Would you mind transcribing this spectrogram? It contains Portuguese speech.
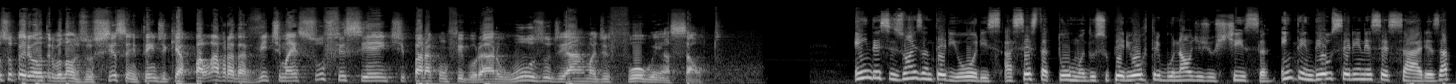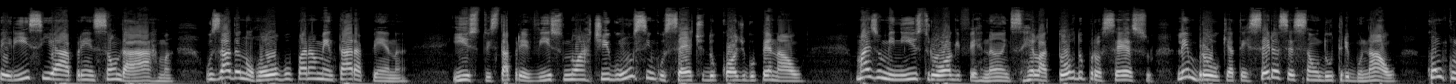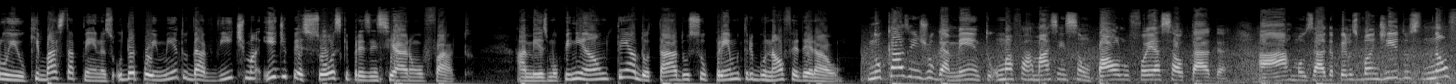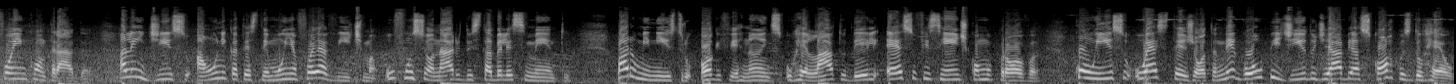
O Superior Tribunal de Justiça entende que a palavra da vítima é suficiente para configurar o uso de arma de fogo em assalto. Em decisões anteriores, a sexta turma do Superior Tribunal de Justiça entendeu serem necessárias a perícia e a apreensão da arma usada no roubo para aumentar a pena. Isto está previsto no artigo 157 do Código Penal. Mas o ministro Og Fernandes, relator do processo, lembrou que a terceira sessão do tribunal concluiu que basta apenas o depoimento da vítima e de pessoas que presenciaram o fato. A mesma opinião tem adotado o Supremo Tribunal Federal. No caso em julgamento, uma farmácia em São Paulo foi assaltada. A arma usada pelos bandidos não foi encontrada. Além disso, a única testemunha foi a vítima, o funcionário do estabelecimento. Para o ministro Og Fernandes, o relato dele é suficiente como prova. Com isso, o STJ negou o pedido de habeas corpus do réu.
